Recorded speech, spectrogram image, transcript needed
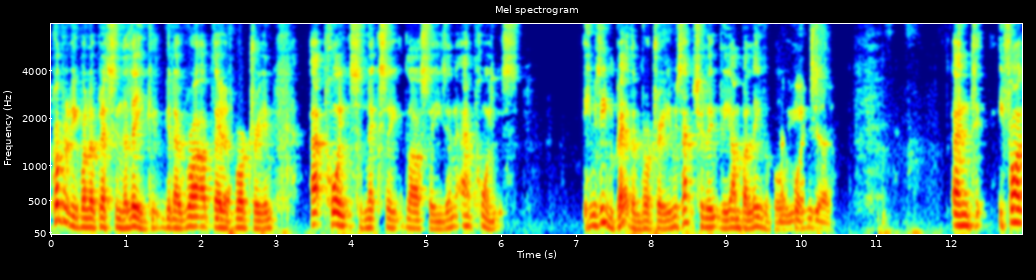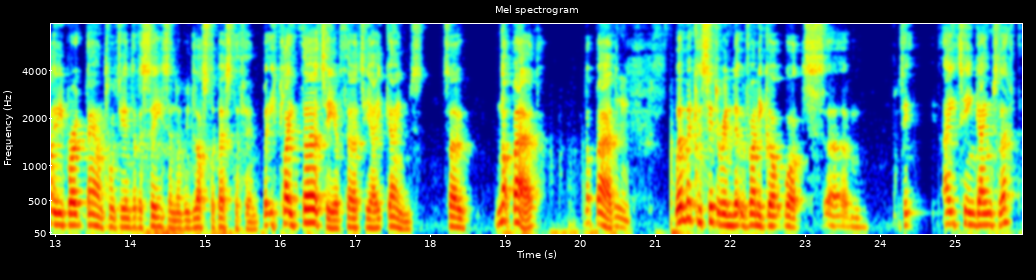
Probably one of the best in the league. You know, right up there Yeah. with Rodri. And at points next se- last season, at points, he was even better than Rodri. He was absolutely unbelievable. He was- yeah. And he finally broke down towards the end of the season, and we lost the best of him. But he played thirty of thirty-eight games, so not bad, not bad. Mm. When we're considering that we've only got what um, is it eighteen games left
